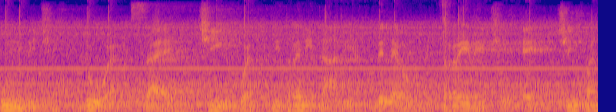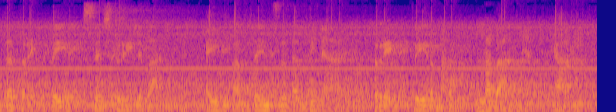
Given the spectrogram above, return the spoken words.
11, 2, 6, 5 di Trenitalia delle ore 13 e 53 per Sestri Levante è in partenza dal binario 3 ferma Lavagna, Cavi.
